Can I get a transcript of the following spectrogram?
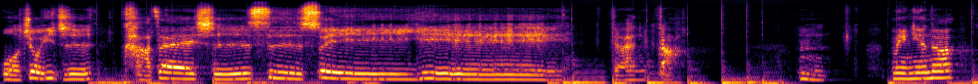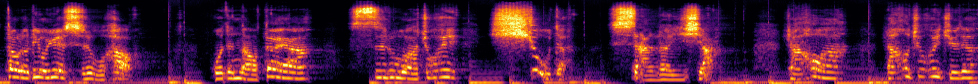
我就一直卡在十四岁耶，尴尬。嗯，每年呢，到了六月十五号，我的脑袋啊，思路啊，就会咻的。闪了一下，然后啊，然后就会觉得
